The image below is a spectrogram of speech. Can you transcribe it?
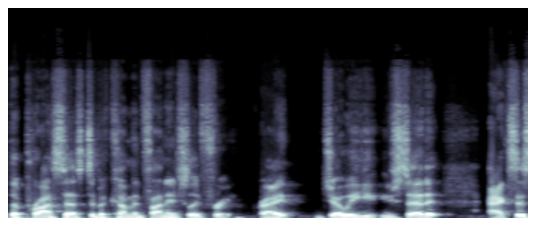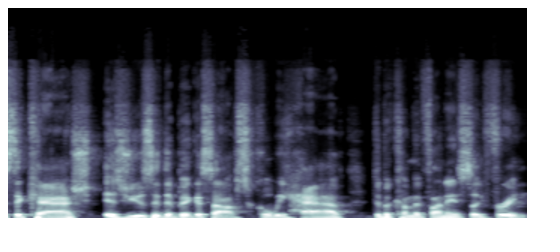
the process to becoming financially free. Right, Joey, you, you said it. Access to cash is usually the biggest obstacle we have to becoming financially free.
